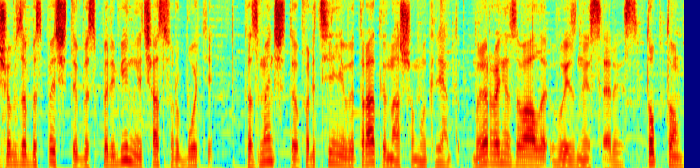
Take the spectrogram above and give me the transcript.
Щоб забезпечити безперебійний час в роботі та зменшити операційні витрати нашому клієнту, ми організували виїзний сервіс. Тобто,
